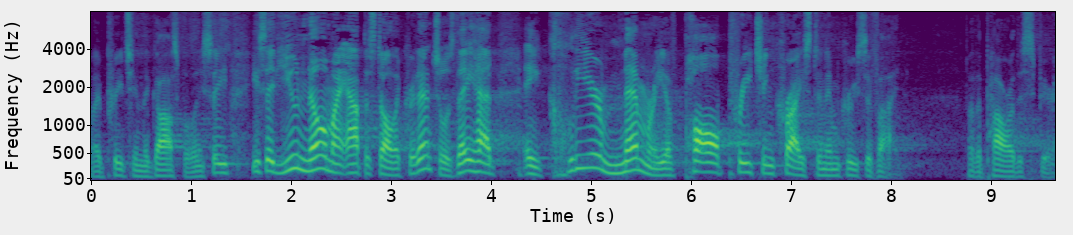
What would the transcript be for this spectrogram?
by preaching the gospel. And so he, he said, You know my apostolic credentials. They had a clear memory of Paul preaching Christ and him crucified by the power of the Spirit.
